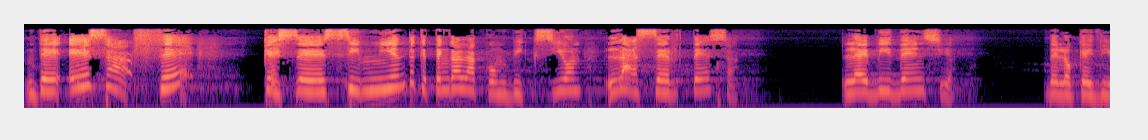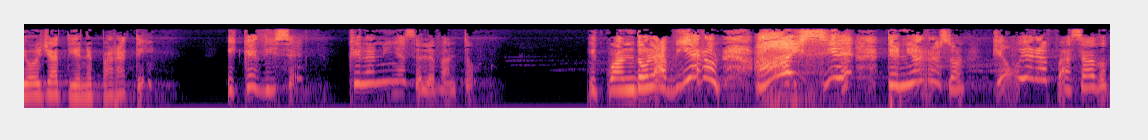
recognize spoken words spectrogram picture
de esa fe que se simiente, que tenga la convicción, la certeza, la evidencia de lo que Dios ya tiene para ti. ¿Y qué dice? Que la niña se levantó. Y cuando la vieron, ay, sí, tenía razón. ¿Qué hubiera pasado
